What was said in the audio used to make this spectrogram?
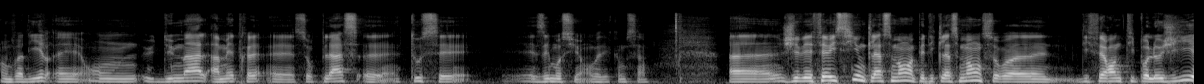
on va dire, euh, ont eu du mal à mettre euh, sur place toutes ces, émotions, on va dire comme ça. je vais faire ici un classement, un petit classement sur différentes typologies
